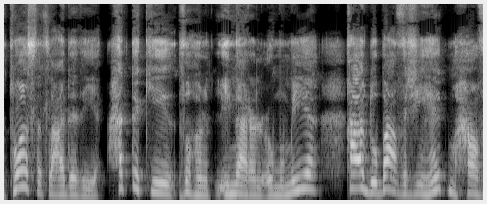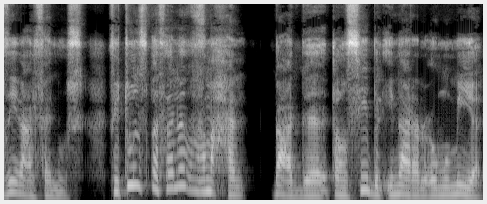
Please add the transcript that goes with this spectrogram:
تواصلت العادة دي حتى كي ظهرت الإنارة العمومية قعدوا بعض الجهات محافظين على الفانوس. في تونس مثلا اضمحل بعد تنصيب الإنارة العمومية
